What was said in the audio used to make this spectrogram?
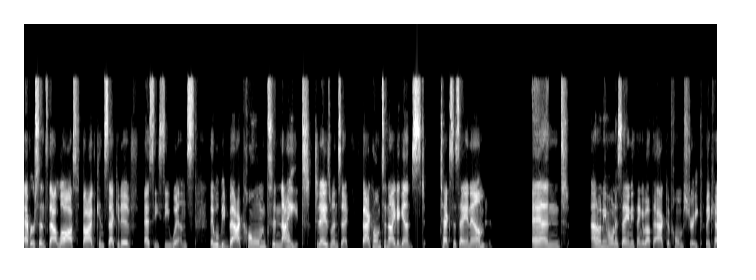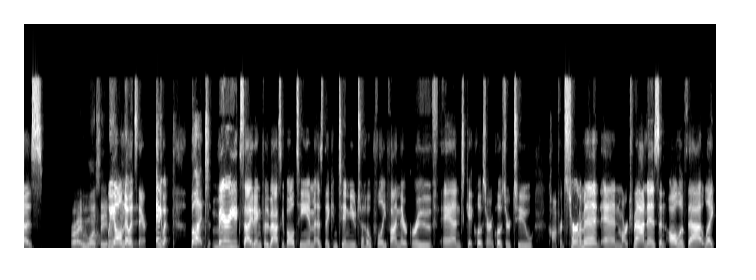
ever since that loss, five consecutive SEC wins. They will be back home tonight. Today is Wednesday. Back home tonight against Texas A&M. Mm-hmm. And I don't even want to say anything about the active home streak because Right, we want to say anything. We all know it's there. Anyway, but very exciting for the basketball team as they continue to hopefully find their groove and get closer and closer to conference tournament and March Madness and all of that. Like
